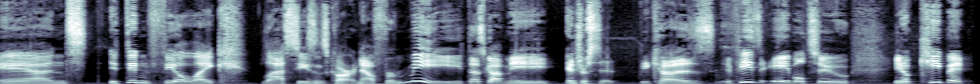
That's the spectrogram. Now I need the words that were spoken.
And it didn't feel like last season's car. Now, for me, that's got me interested because if he's able to, you know, keep it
